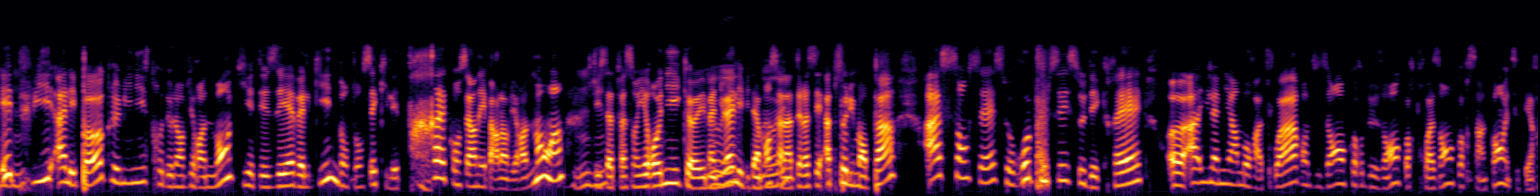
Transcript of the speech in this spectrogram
Et mhm. puis, à l'époque, le ministre de l'Environnement, qui était Zeev Elkin, dont on sait qu'il est très concerné par l'environnement, hein, je dis mhm. ça de façon ironique, euh, Emmanuel, évidemment, ça l'intéressait absolument pas, a sans cesse repoussé ce décret. Euh, il a mis un moratoire en disant encore deux ans, encore trois ans, encore cinq ans, etc.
